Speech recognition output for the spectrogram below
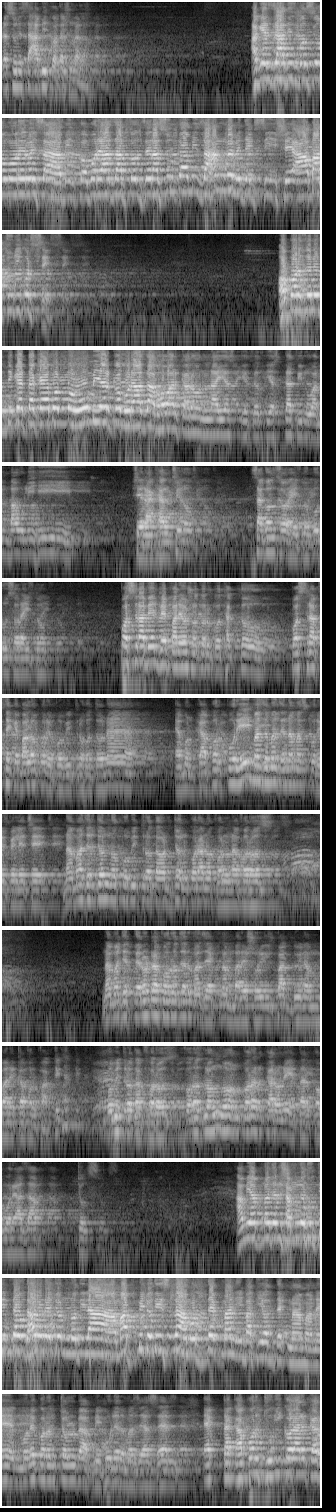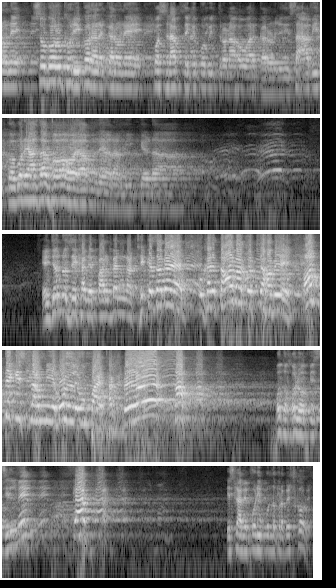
রাসূল সাহাবীর কথা শোনালাম। আগের যে হাদিস বলছি, ওমরের ওই সাহাবীর কবরে আযাব চলছে, রাসূলকে আমি জাহান্নামে দেখছি, সে আবা চুরি করছে। অপরজনের দিকে তাকায় বলল, ও মিয়ার কবরে আযাব হওয়ার কারণ লা ইয়াস্তাতিরু আন বাউলিহি। সে রাখাল ছিল, ছাগল চড়াইতো, গরু চড়াইতো। প্রস্রাবের ব্যাপারেও সতর্ক থাকতো প্রস্রাব থেকে ভালো করে পবিত্র হতো না। এমন কাপড় পরেই মাঝে মাঝে নামাজ পড়ে ফেলেছে। নামাজের জন্য পবিত্রতা অর্জন করানো ফল না ফরজ? নামাজের তেরোটা ফরজের মাঝে এক নাম্বারে শরীর পাক, দুই নাম্বারে কাপড় পাক, ঠিক না? পবিত্রতা ফরজ। ফরজ লঙ্ঘন করার কারণে তার কবরে আজাব চলছে। আমি আপনাদের সামনে দু তিনটা উদাহরণের জন্য দিলাম। আপনি যদি ইসলাম অর্ধেক মানি, বাকি অর্ধেক না মানেন, মনে করেন চলবে, আপনি ভুলের মাঝে আছেন। একটা কাপড় চুরি করার কারণে সগল খড়ি করার কারণে, প্রস্রাব থেকে পবিত্র না হওয়ার কারণে যদি সাহাবির কবরে আজাব হয়, আপনি আর আমি কেডা? এই জন্য যেখানে পারবেন না, ঠেকে যাবেন। ওখানে তাওবা করতে হবে। অর্ধেক ইসলাম নিয়ে বললে উপায় থাকবে। না ইসলামে পরিপূর্ণ প্রবেশ করো।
